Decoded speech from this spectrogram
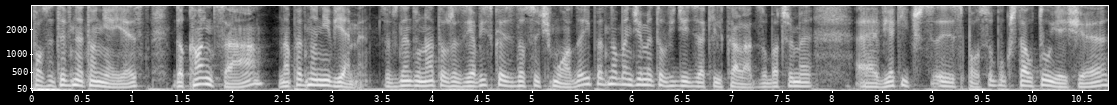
pozytywne to nie jest. Do końca na pewno nie wiemy, ze względu na to, że zjawisko jest dosyć młode i pewno będziemy to widzieć za kilka lat. Zobaczymy, e, w jaki sposób ukształtuje się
